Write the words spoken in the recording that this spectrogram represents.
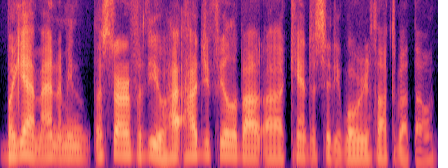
but yeah, man. I mean, let's start off with you. How how'd you feel about uh, Kansas City? What were your thoughts about that one?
